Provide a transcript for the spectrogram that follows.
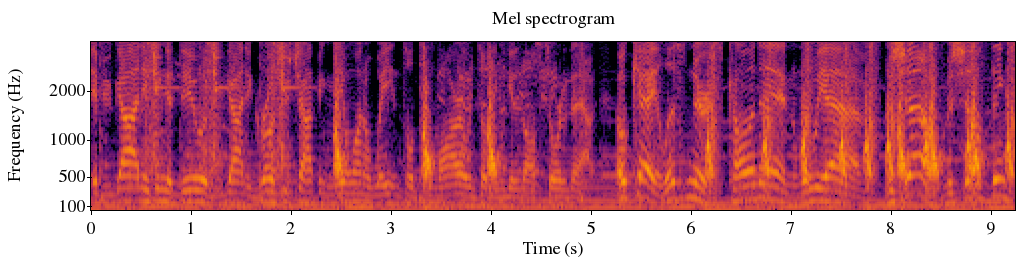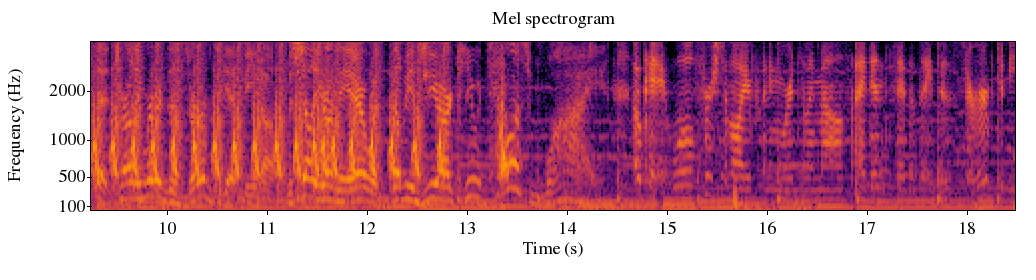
If you've got anything to do, if you've got any grocery shopping, you may want to wait until tomorrow until they can get it all sorted out. Okay, listeners, calling in. What do we have? Michelle. Michelle thinks that Charlie Murder deserved to get beat up. Michelle, you're on the air with WGRQ. Tell us guess why? Okay, well, first of all, you're putting words in my mouth. I didn't say that they deserve to be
